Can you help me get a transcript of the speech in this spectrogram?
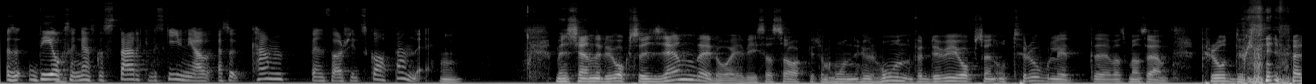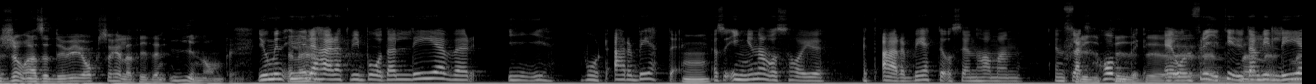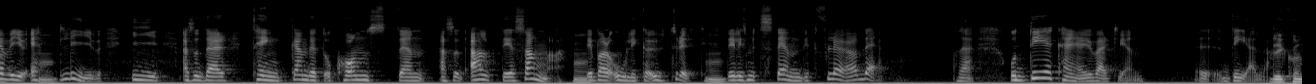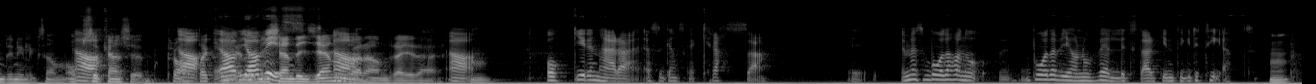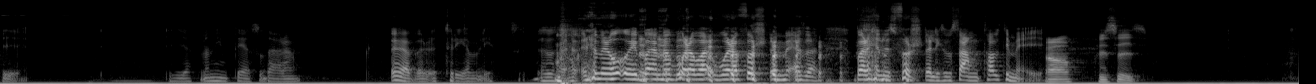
Alltså, det är också en ganska stark beskrivning av alltså, kampen för sitt skapande. Mm. Men känner du också igen dig då i vissa saker som hon, hur hon, för du är ju också en otroligt, eh, vad ska man säga, produktiv person. Alltså du är ju också hela tiden i någonting. Jo men Eller? i det här att vi båda lever i vårt arbete. Mm. Alltså ingen av oss har ju ett arbete och sen har man en slags fritid, hobby och en fritid, utan vi lever ju ett mm. liv i, alltså där tänkandet och konsten, alltså allt det är samma. Mm. Det är bara olika uttryck. Mm. Det är liksom ett ständigt flöde. Och det kan jag ju verkligen eh, dela. Det kunde ni liksom också ja. kanske prata ja, kring? Ja, eller ni visst. kände igen varandra i det här? Ja. Mm. Och i den här alltså, ganska krassa eh, men så båda, har nog, båda vi har nog väldigt stark integritet mm. i, i att man inte är sådär övertrevligt. men, våra, våra första, alltså, bara hennes första liksom, samtal till mig. Ja, precis.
